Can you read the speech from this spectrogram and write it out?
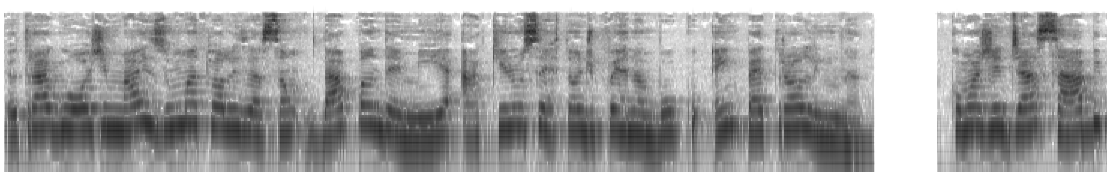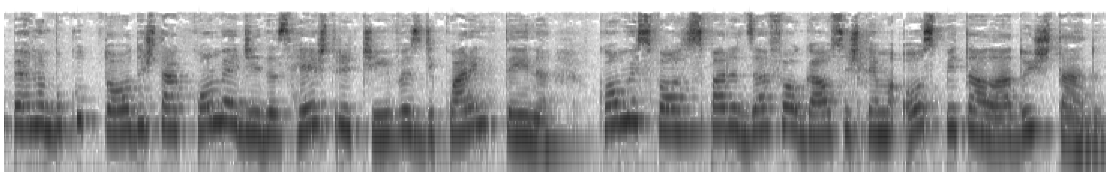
Eu trago hoje mais uma atualização da pandemia aqui no sertão de Pernambuco, em Petrolina. Como a gente já sabe, Pernambuco todo está com medidas restritivas de quarentena, como esforços para desafogar o sistema hospitalar do estado.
